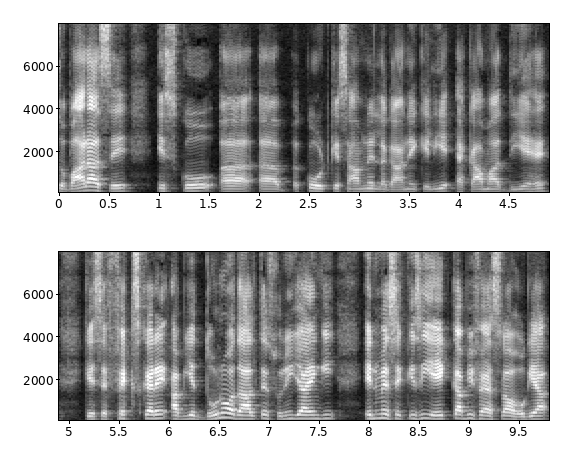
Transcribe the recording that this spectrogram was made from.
दोबारा से इसको कोर्ट के सामने लगाने के लिए अहकाम दिए हैं कि इसे फ़िक्स करें। अब ये दोनों अदालतें सुनी जाएँगी। इनमें से किसी एक का भी फैसला हो गया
